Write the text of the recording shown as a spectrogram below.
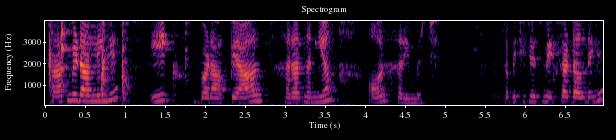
साथ में डाल लेंगे एक बड़ा प्याज, हरा धनिया और हरी मिर्च। तो सभी चीज़ें इसमें एक साथ डाल देंगे।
